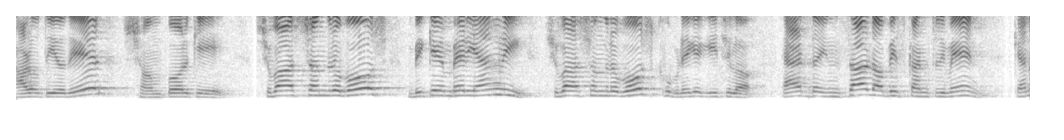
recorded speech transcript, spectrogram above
ভারতীয়দের সম্পর্কে। Subhas Chandra Bose became very angry Subhas Chandra Bose খুব রেগে গিয়েছিল। At the insult of his countrymen কেন?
